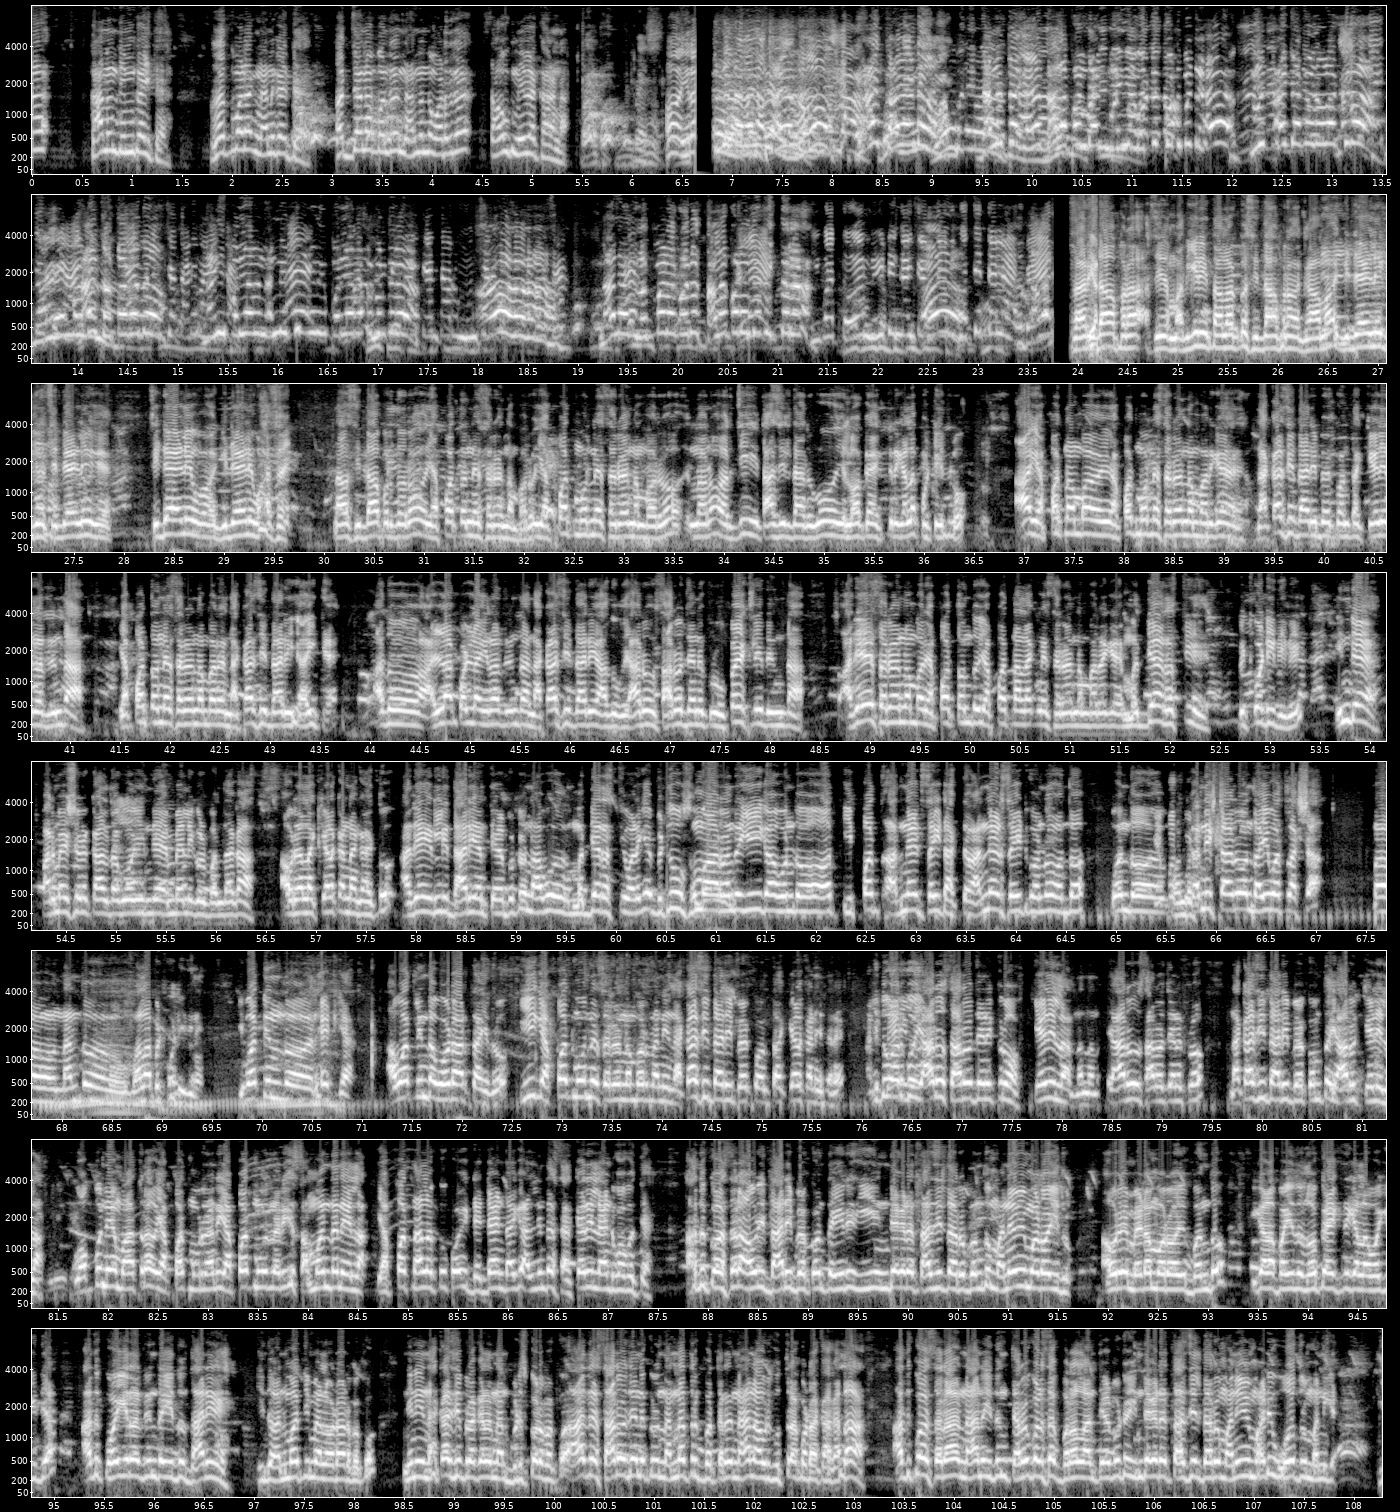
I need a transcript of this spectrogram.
ಕಾನೂನು ನಿಮ್ಗೈತೆ ರದ್ದು ಮಾಡಕ್ ನನಗೈತೆ ಹತ್ತು ಜನ ಬಂದ್ರೆ ನನ್ನನ್ನು ಹೊಡೆದ್ರೆ ಸಾವುಗ್ ನೀವೇ ಕಾರಣ ಜನತೆಗೆ ತಲೆ ಪಂಚಾಯ್ತಿ ಮನೆ ಒತ್ತಿ ಕೊಟ್ಬಿಟ್ರೆ ನೀವು ಕೈ ತಗೊಂಡು ಹೋಗ್ತೀರಾ? ನಾನ್ ಸತ್ತಾಗೋದು. ನನಗೆ ಪರಿಹಾರ ನನ್ನ ಇಚ್ಛೆ ನಿನಗೆ ಪರಿಹಾರ ಕೊಡ್ತೀರಾ? ನಾನು ಅದು ರದ್ದು ಮಾಡಕ್ ಹೋದ್ರೆ ತಲೆ ಕೊಡೋದು ಸಿಗ್ತಾರ ಇವತ್ತು ಮೀಟಿಂಗ್ ಐತೆ ಅಂತ ಗೊತ್ತಿತ್ತಲ್ಲ. ಸರ್ ಸಿದ್ದಾಪುರ ಸಿ- ಮಧುಗಿರಿ ತಾಲೂಕು ಸಿದ್ದಾಪುರ ಗ್ರಾಮ ಗಿಡ್ಡಹಳ್ಳಿ ಸಿದ್ದಹಳ್ಳಿ ಸಿದ್ದಹಳ್ಳಿ ಗಿಡ್ಡಹಳ್ಳಿ ವಾಸೆ. ನಾವು ಸಿದ್ದಾಪುರದವರು ಎಪ್ಪತ್ತೊಂದನೇ ಸರ್ವೆ ನಂಬರು. ಎಪ್ಪತ್ಮೂರನೇ ಸರ್ವೆ ನಂಬರು. ನಾನು ಅರ್ಜಿ ತಹಸೀಲ್ದಾರ್ಗೂ ಈ ಲೋಕಾಯುಕ್ತರಿಗೆಲ್ಲ ಕೊಟ್ಟಿದ್ರು. ಆ ಎಪ್ಪತ್ ನಂಬರ್ ಎಪ್ಪತ್ಮೂರನೇ ಸರ್ವೆ ನಂಬರ್ಗೆ ನಕಾಸಿ ದಾರಿ ಬೇಕು ಅಂತ ಕೇಳಿರೋದ್ರಿಂದ ಎಪ್ಪತ್ತೊಂದನೇ ಸರ್ವೆ ನಂಬರ್ ನಕಾಸಿ ದಾರಿ ಐತೆ. ಅದು ಹಳ್ಳ ಕೊಳ್ಳ ಇರೋದ್ರಿಂದ ನಕಾಸಿ ದಾರಿ ಅದು ಯಾರು ಸಾರ್ವಜನಿಕರು ಉಪಯೋಗಿಸ್ಲಿದ್ರಿಂದ ಅದೇ ಸರ್ವೆ ನಂಬರ್ ಎಪ್ಪತ್ತೊಂದು ಎಪ್ಪತ್ನಾಲ್ಕನೇ ಸರ್ವೆ ನಂಬರ್ಗೆ ಮಧ್ಯ ರಸ್ತೆ ಬಿಟ್ಕೊಟ್ಟಿದೀವಿ. ಹಿಂದೆ ಪರಮೇಶ್ವರ ಕಾಲದಾಗೂ ಹಿಂದೆ ಎಂ ಎಲ್ ಎಗಳು ಬಂದಾಗ ಅವರೆಲ್ಲ ಕೇಳ್ಕೊಂಡಂಗಾಯ್ತು. ಅದೇ ಇರ್ಲಿ ದಾರಿ ಅಂತ ಹೇಳ್ಬಿಟ್ಟು ನಾವು ಮಧ್ಯ ರಸ್ತೆ ಒಳಗೆ ಬಿಟ್ಟು ಸುಮಾರು ಅಂದ್ರೆ ಈಗ ಒಂದು ಇಪ್ಪತ್ ಹನ್ನೆರಡು ಸೈಟ್ ಆಗ್ತವೆ. ಹನ್ನೆರಡು ಸೈಟ್ಗೊಂಡು ಒಂದು ಒಂದು ಕನಿಷ್ಠ ಒಂದು ಐವತ್ತು ಲಕ್ಷ ನಂದು ಹೊಲ ಬಿಟ್ಕೊಟ್ಟಿದ್ದೀನಿ ಇವತ್ತಿನ ರೇಟ್ಗೆ ಅವತ್ತಿಂದ ಓಡಾಡ್ತಾ ಇದ್ರು. ಈಗ ಎಪ್ಪತ್ ಮೂರನೇ ಸರ್ವೆ ನಂಬರ್ ನನಗೆ ನಕಾಸಿ ದಾರಿ ಬೇಕು ಅಂತ ಕೇಳ್ಕೊಂಡಿದ್ದಾರೆ. ಇದುವರೆಗೂ ಯಾರು ಸಾರ್ವಜನಿಕರು ಕೇಳಿಲ್ಲ. ನನ್ನ ಯಾರು ಸಾರ್ವಜನಿಕರು ನಕಾಸಿ ದಾರಿ ಬೇಕು ಅಂತ ಯಾರು ಕೇಳಿಲ್ಲ. ಒಬ್ಬನೇ ಮಾತ್ರ ಎಪ್ಪತ್ ಮೂರನೇ ಎಪ್ಪತ್ ಮೂರನರಿಗೆ ಸಂಬಂಧನೇ ಇಲ್ಲ. ಎಪ್ಪತ್ನಾಲ್ಕು ಹೋಗಿ ಡೆಡ್ ಹ್ಯಾಂಡ್ ಆಗಿ ಅಲ್ಲಿಂದ ಸರ್ಕಾರಿ ಲ್ಯಾಂಡ್ ಹೋಗುತ್ತೆ. ಅದಕ್ಕೋಸ್ಕರ ಅವ್ರಿಗೆ ದಾರಿ ಬೇಕು ಅಂತ ಇರಿ ಈ ಹಿಂದೆಗಡೆ ತಹಸೀಲ್ದಾರ್ ಬಂದು ಮನವಿ ಮಾಡೋ ಇದ್ರು. ಅವರೇ ಮೇಡಮ್ ಅವರು ಬಂದು ಈಗಳಪ್ಪ ಇದು ಲೋಕಾಯುಕ್ತಿಗೆಲ್ಲ ಹೋಗಿದ್ಯಾ? ಅದಕ್ಕೆ ಹೋಗಿರೋದ್ರಿಂದ ಇದು ದಾರಿ ಇದು ಅನುಮತಿ ಮೇಲೆ ಓಡಾಡಬೇಕು. ನಿನಗೆ ನಕಾಸಿ ಪ್ರಕಾರ ನಾನು ಬಿಡಿಸ್ಕೊಡ್ಬೇಕು. ಆದ್ರೆ ಸಾರ್ವಜನಿಕರು ನನ್ನ ಹತ್ರಕ್ಕೆ ಬರ್ತಾರೆ, ನಾನು ಅವ್ರಿಗೆ ಉತ್ತರ ಕೊಡೋಕ್ಕಾಗಲ್ಲ. ಅದಕ್ಕೋಸ್ಕರ ನಾನು ಇದನ್ನ ತೆರವುಗೊಳಿಸಕ್ ಬರಲ್ಲ ಅಂತ ಹೇಳ್ಬಿಟ್ಟು ಹಿಂದೆಗಡೆ ತಹಸೀಲ್ದಾರು ಮನವಿ ಮಾಡಿ ಹೋದ್ರು ಮನೆಗೆ.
